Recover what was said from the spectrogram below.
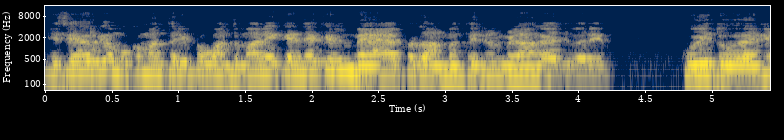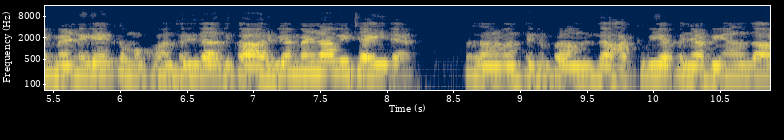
ਇਸੇ ਕਰਕੇ ਮੁੱਖ ਮੰਤਰੀ ਭਗਵੰਤ ਮਾਨ ਇਹ ਕਹਿੰਦੇ ਕਿ ਵੀ ਮੈਂ ਪ੍ਰਧਾਨ ਮੰਤਰੀ ਨੂੰ ਮਿਲਾਂਗਾ ਇਸ ਬਾਰੇ ਕੋਈ ਦੋ ਰਾਏ ਨਹੀਂ ਮਿਲਣਗੇ ਕਿ ਮੁੱਖ ਮੰਤਰੀ ਦਾ ਅਧਿਕਾਰ ਵੀ ਹੈ ਮਿਲਣਾ ਵੀ ਚਾਹੀਦਾ ਹੈ। ਪ੍ਰਧਾਨ ਮੰਤਰੀ ਨੂੰ ਪ੍ਰਧਾਨ ਦਾ ਹੱਕ ਵੀ ਹੈ ਪੰਜਾਬੀਆਂ ਦਾ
